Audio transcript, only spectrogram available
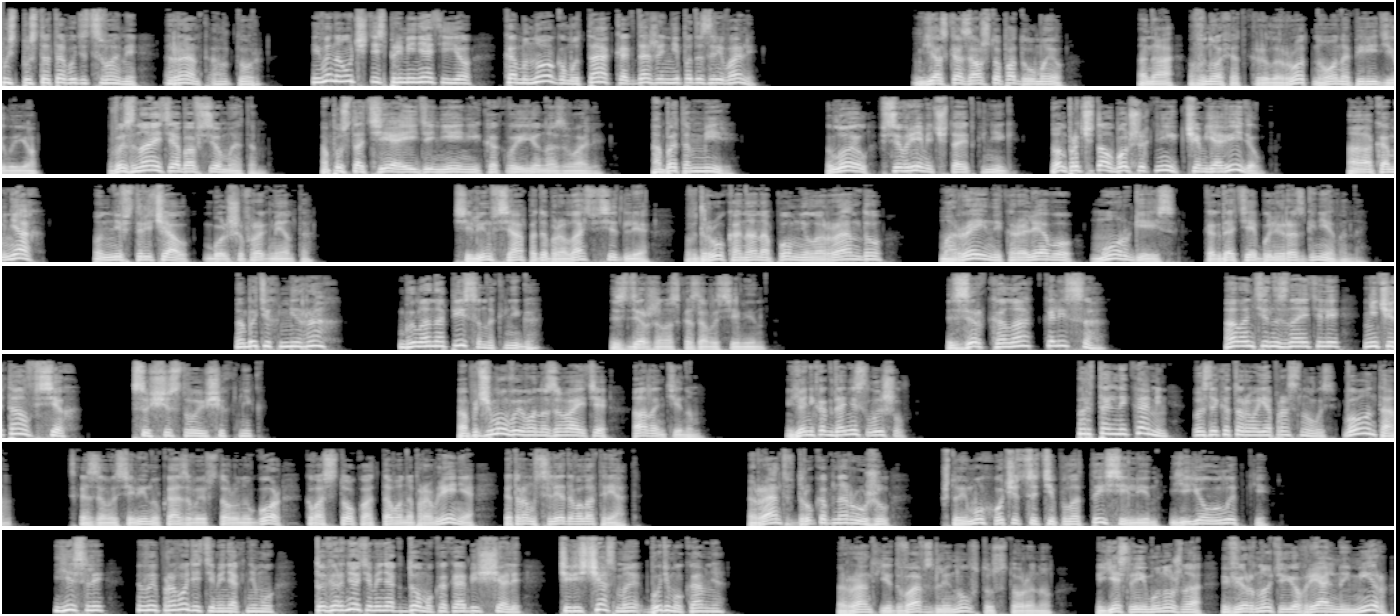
пусть пустота будет с вами, Ранд Алтор, и вы научитесь применять ее ко многому так, как даже не подозревали». «Я сказал, что подумаю». Она вновь открыла рот, но он опередил ее. Вы знаете обо всем этом? О пустоте, о единении, как вы ее назвали. Об этом мире. Лойл все время читает книги. Он прочитал больше книг, чем я видел. А о камнях он не встречал больше фрагмента. Селин вся подобралась в седле. Вдруг она напомнила Ранду Морейн и королеву Моргейс, когда те были разгневаны. Об этих мирах была написана книга, — сдержанно сказала Селин. Зеркала колеса. Алантин, знаете ли, не читал всех существующих книг. А почему вы его называете Алантином? Я никогда не слышал. Портальный камень, возле которого я проснулась, вон там, — сказала Селин, указывая в сторону гор к востоку от того направления, которым следовал отряд. Рант вдруг обнаружил, что ему хочется теплоты Селин, ее улыбки. «Если вы проводите меня к нему, то вернете меня к дому, как и обещали. Через час мы будем у камня». Рант едва взглянул в ту сторону. Если ему нужно вернуть ее в реальный мир,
